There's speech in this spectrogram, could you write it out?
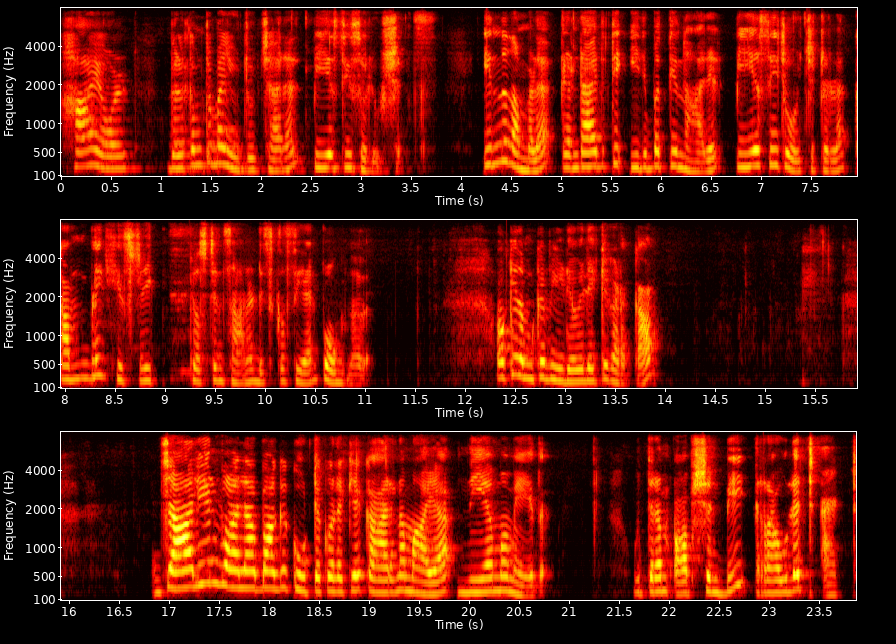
Hi all welcome to my YouTube channel P S C solutions ഇന്ന് നമ്മൾ രണ്ടായിരത്തി ഇരുപത്തിനാലിൽ പി എസ് സി ചോദിച്ചിട്ടുള്ള കംപ്ലീറ്റ് ഹിസ്റ്ററി ക്വസ്റ്റ്യൻസ് ആണ് ഡിസ്കസ് ചെയ്യാൻ പോകുന്നത്. ഓക്കെ നമുക്ക് വീഡിയോയിലേക്ക് കടക്കാം. ജാലിയൻ വാലാബാഗ് കൂട്ടക്കൊലയ്ക്ക് കാരണമായ നിയമം ഏത്? ഉത്തരം option B Rowlatt Act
